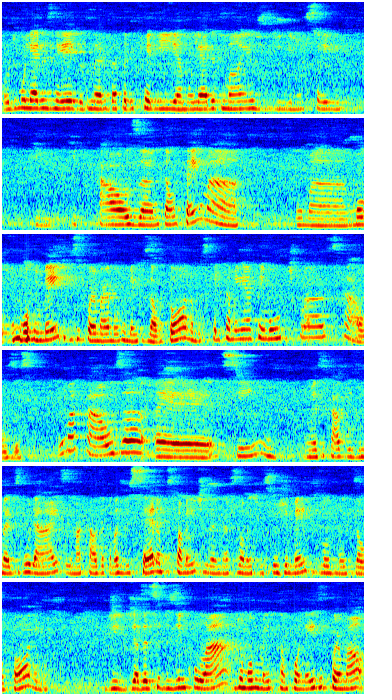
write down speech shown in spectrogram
ou de mulheres negras, mulheres da periferia, mulheres mães de não sei que, que causa. Então tem uma, uma, um movimento de se formar movimentos autônomos que ele também é, tem múltiplas causas. Uma causa, é, sim, nesse caso dos mulheres rurais, uma causa que elas disseram, principalmente né, nesse momento do surgimento dos movimentos autônomos, de, de, às vezes se desvincular de um movimento camponês e formar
